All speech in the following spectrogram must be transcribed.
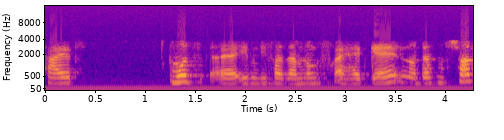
Zeit muss äh, eben die Versammlungsfreiheit gelten und das ist schon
